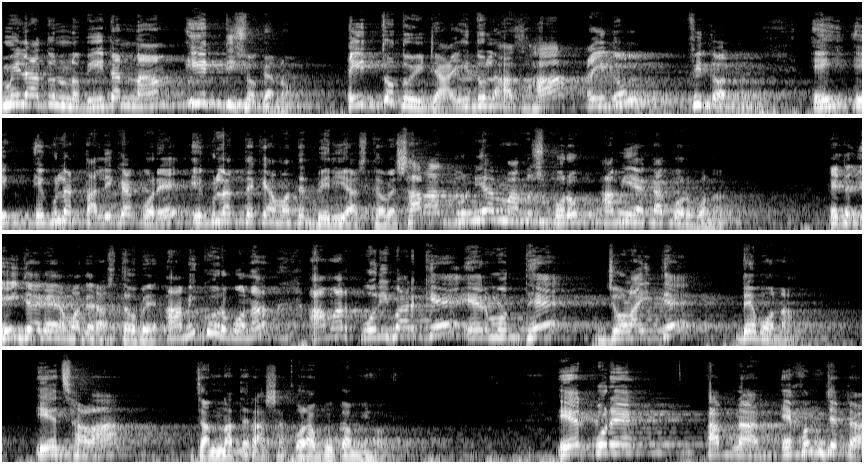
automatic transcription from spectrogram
মিলাদুন নবী, এটার নাম ঈদ দিছ কেন? ঈদ তো দুইটা, ঈদুল আজহা, ঈদুল ফিতর। এই এগুলার তালিকা করে এগুলার থেকে আমাদের বেরিয়ে আসতে হবে। সারা দুনিয়ার মানুষ করুক আমি একা করব না। এটা এই জায়গায় আমাদের আসতে হবে। আমি করব না, আমার পরিবারকে এর মধ্যে জড়াইতে দেব না। এছাড়া জান্নাতের আশা করা বোকামি হবে। এরপরে আপনার, এখন যেটা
